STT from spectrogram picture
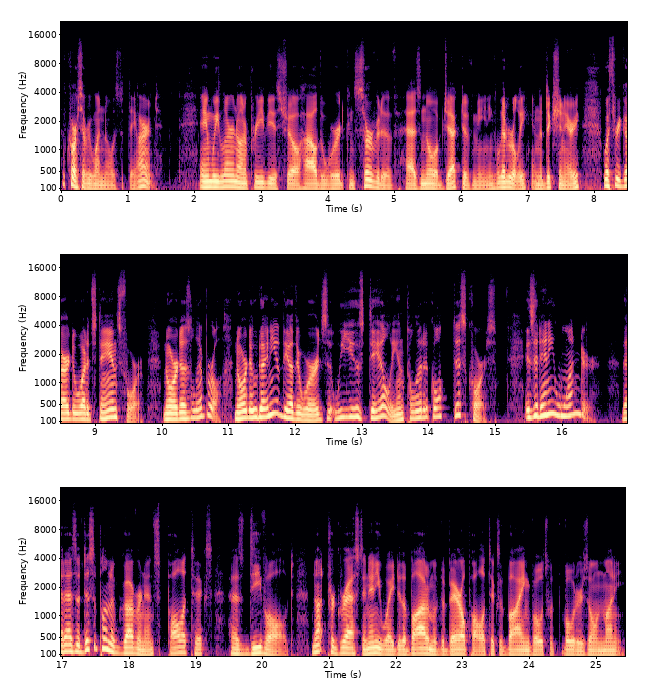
Of course, everyone knows that they aren't. And we learned on a previous show how the word conservative has no objective meaning, literally, in the dictionary, with regard to what it stands for. Nor does liberal, nor do any of the other words that we use daily in political discourse. Is it any wonder that as a discipline of governance, politics has devolved, not progressed in any way to the bottom of the barrel politics of buying votes with voters' own money?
